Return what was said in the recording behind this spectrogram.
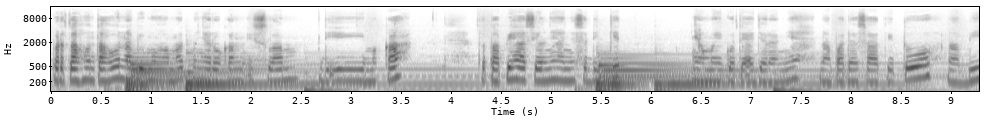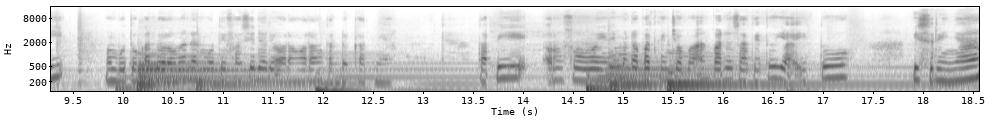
Bertahun-tahun Nabi Muhammad menyerukan Islam di Mekah, tetapi hasilnya hanya sedikit yang mengikuti ajarannya. Nah, pada saat itu Nabi membutuhkan dorongan dan motivasi dari orang-orang terdekatnya. Tapi Rasulullah ini mendapatkan cobaan pada saat itu yaitu istrinya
